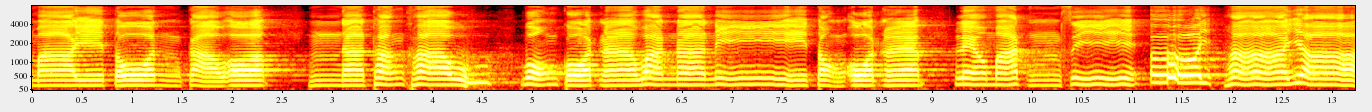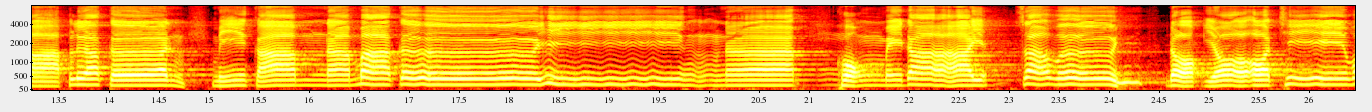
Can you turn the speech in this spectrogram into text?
ไม้ต้นเก่าออกนาทั้งเขาวงกฏนะวันนี้ต้องอด แล้วมัดสีเอ้ยหายากเลือเกิน มีกรรมนะมาเกินนะคงไม่ได้เสวยดอกยอดชีว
